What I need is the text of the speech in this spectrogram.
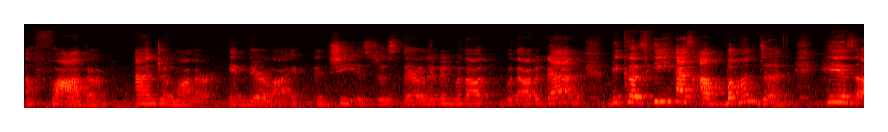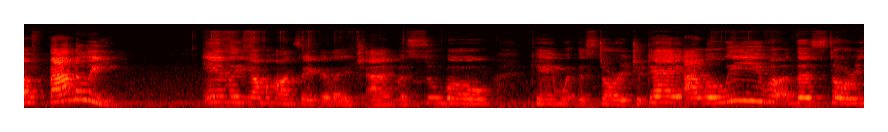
a father. and a mother in their life and she is just there living without without a dad because he has abandoned his uh, family in the Yamahanse village and Masubo came with the story today. I will leave the story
